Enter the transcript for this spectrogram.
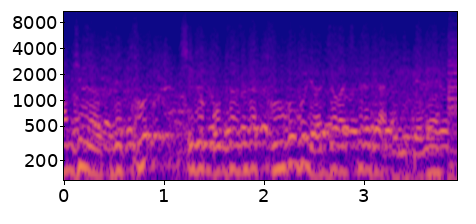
잠시만요. 근데 두, 지금 몸 상태가 두 곡을 연주할 체력이 안 되기 때문에.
